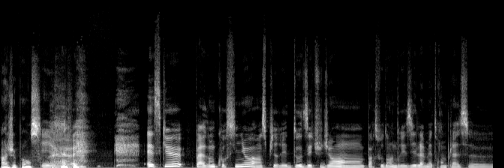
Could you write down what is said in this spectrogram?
Ah, je pense. Et Est-ce que, par exemple, Coursigno a inspiré d'autres étudiants partout dans le Brésil à mettre en place euh,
